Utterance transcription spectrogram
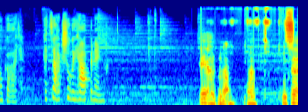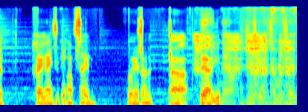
Oh god. It's actually happening. Yeah, no. Uh, it's very nice to get outside. Okay, sorry. Ah, where are you? Now, did you escape to somewhere safe?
